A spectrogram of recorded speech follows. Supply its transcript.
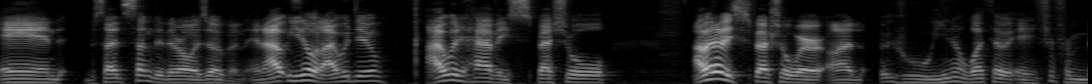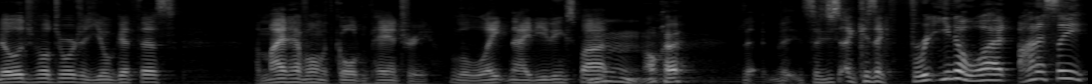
and besides Sunday, they're always open. And I, you know what I would do? I would have a special. I would have a special where on. Ooh, you know what though? If you're from Milledgeville, Georgia, you'll get this. I might have one with Golden Pantry, a little late night eating spot. Hmm, okay. So just because like free, you know what? Honestly,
